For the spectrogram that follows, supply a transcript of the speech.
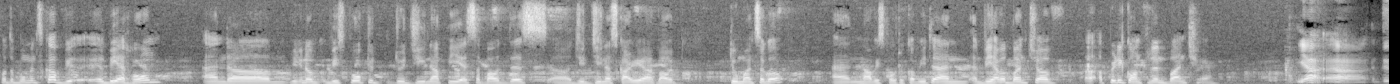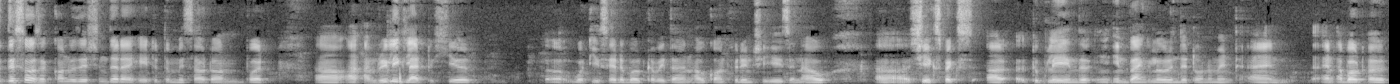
for the Women's Cup. It'll be at home, and um, you know we spoke to, to Jeena PS about this, uh, Jeena Scaria about two months ago, and now we spoke to Kavita, and, and we have a bunch of a, pretty confident bunch here. Yeah, uh, th- this was a conversation that I hated to miss out on, but uh, I- I'm really glad to hear uh, what you said about Kavita and how confident she is and how uh, she expects uh, to play in the in Bangalore in the tournament and and about her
